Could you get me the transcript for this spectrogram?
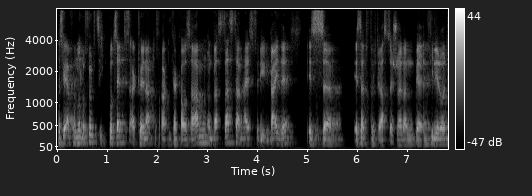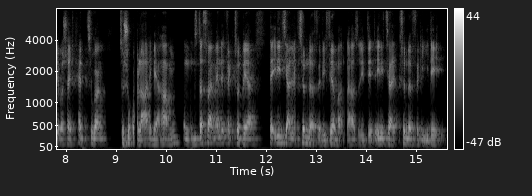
dass wir einfach nur noch 50 Prozent des aktuell nachgefragten Kakaos haben. Und was das dann heißt für die Preise, ist, äh, ist natürlich drastisch. Ne? Dann werden viele Leute wahrscheinlich keinen Zugang zu Schokolade mehr haben. Und das war im Endeffekt so der, der initiale Zünder für die Firma, ne? also die, der initiale Zünder für die Idee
